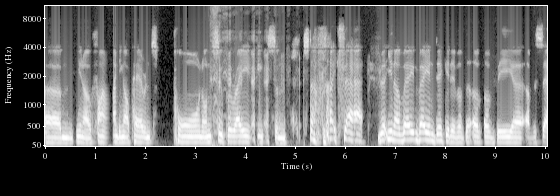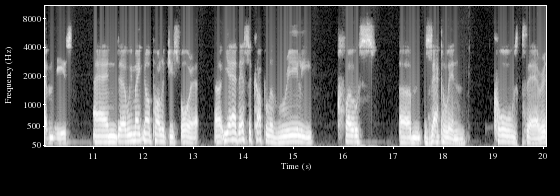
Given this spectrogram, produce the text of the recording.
Um, you know, finding our parents porn on Super 8s and stuff like that. That you know, very very indicative of the of, of the uh, of the seventies and uh, we make no apologies for it. Uh, yeah, there's a couple of really close um, Zeppelin calls there,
